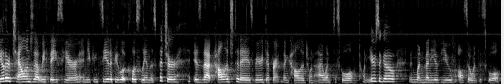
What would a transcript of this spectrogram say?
The other challenge that we face here, and you can see it if you look closely in this picture, is that college today is very different than college when I went to school 20 years ago and when many of you also went to school.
